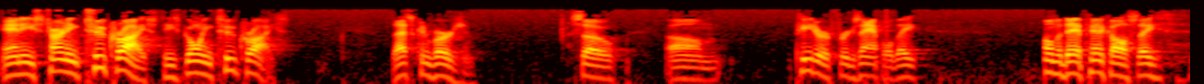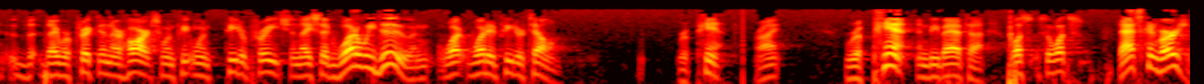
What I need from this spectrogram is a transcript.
and he's turning to Christ. He's going to Christ. That's conversion. So, um, Peter, for example, they on the day of Pentecost, they they were pricked in their hearts when when Peter preached, and they said, "What do we do?" And what what did Peter tell them? Repent, right? repent and be baptized. What's, so what's that's conversion.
